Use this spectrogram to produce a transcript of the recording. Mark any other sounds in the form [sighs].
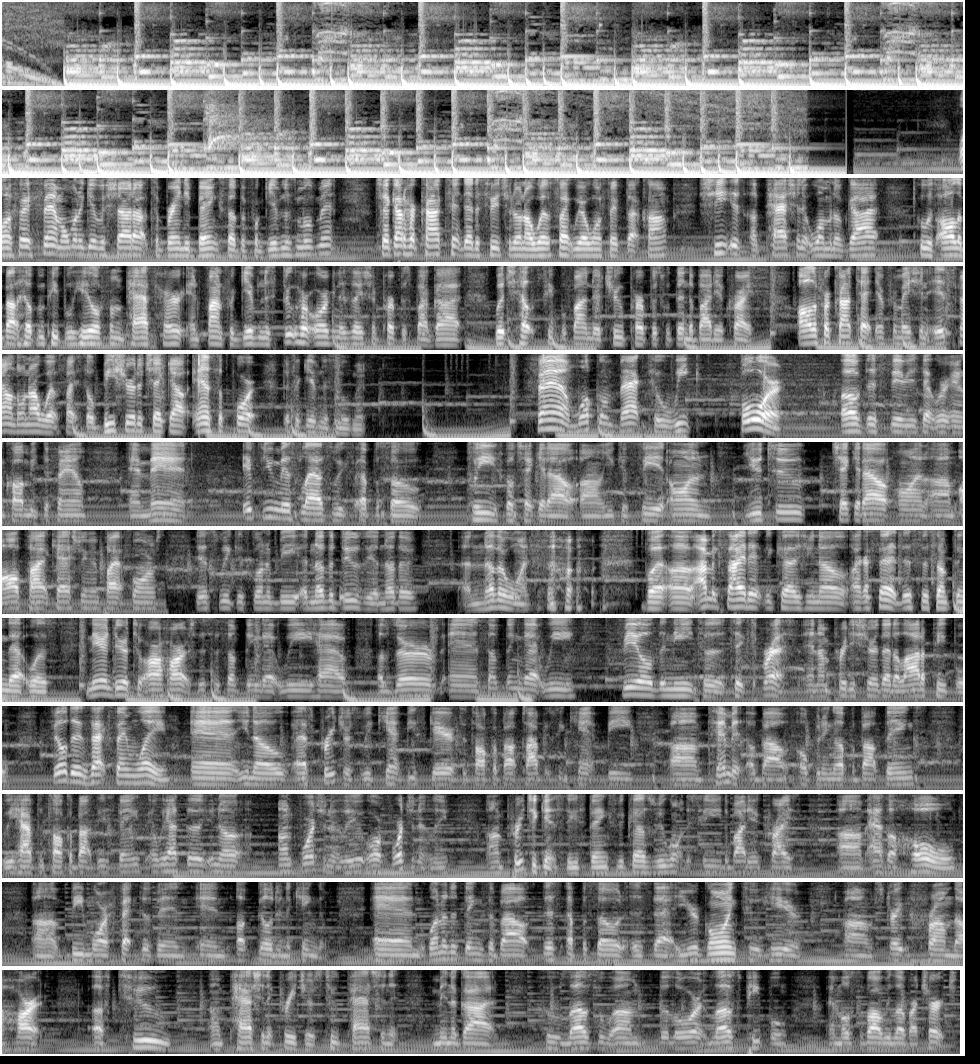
One Faith fam, I want to give a shout out to Brandy Banks of the Forgiveness Movement. Check out her content that is featured on our website, weareonefaith.com. She is a passionate woman of God who is all about helping people heal from past hurt and find forgiveness through her organization, Purpose by God, which helps people find their true purpose within the body of Christ. All of her contact information is found on our website, so be sure to check out and support the Forgiveness Movement. Fam, welcome back to week four of this series that we're in called Meet the Fam. And man, if you missed last week's episode, please go check it out. Um, you can see it on YouTube. Check it out on um, all podcast streaming platforms. This week is going to be another doozy, another another one. [laughs] So, but uh, I'm excited because you know, like I said, this is something that was near and dear to our hearts. This is something that we have observed and something that we feel the need to, to express. And I'm pretty sure that a lot of people feel the exact same way. And, you know, as preachers, we can't be scared to talk about topics. We can't be um, timid about opening up about things. We have to talk about these things. And we have to, you know, unfortunately or fortunately, um, preach against these things because we want to see the body of Christ um, as a whole uh, be more effective in, in upbuilding the kingdom. And one of the things about this episode is that you're going to hear um, straight from the heart of two um, passionate preachers, two passionate men of God who loves um, the Lord, loves people, and most of all, we love our church.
